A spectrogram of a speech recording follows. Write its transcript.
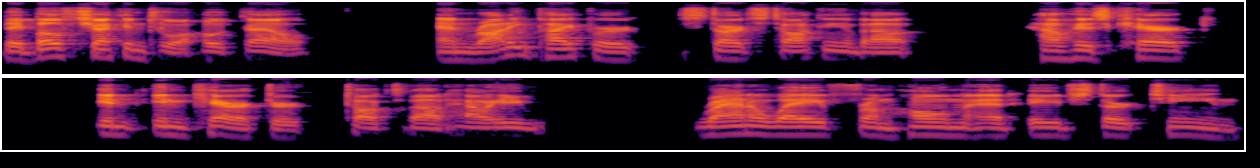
they both check into a hotel, and Roddy Piper starts talking about how his character, in in character, talks about how he ran away from home at age thirteen,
